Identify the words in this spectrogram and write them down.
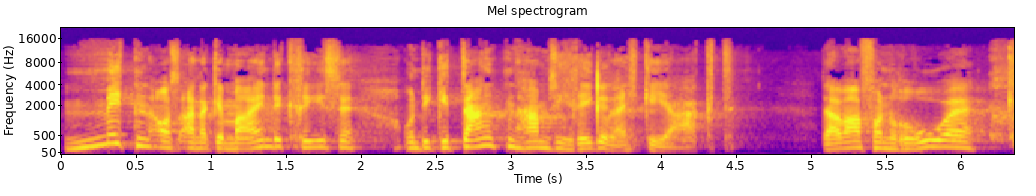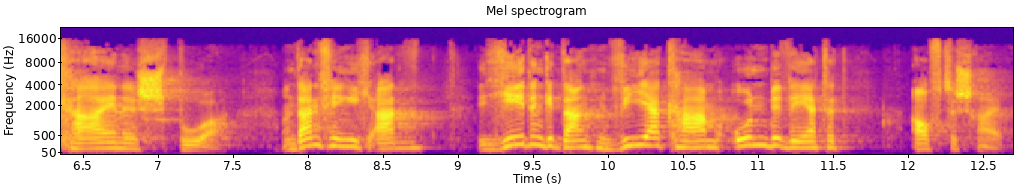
mitten aus einer Gemeindekrise und die Gedanken haben sich regelrecht gejagt. Da war von Ruhe keine Spur. Und dann fing ich an, jeden Gedanken, wie er kam, unbewertet aufzuschreiben.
